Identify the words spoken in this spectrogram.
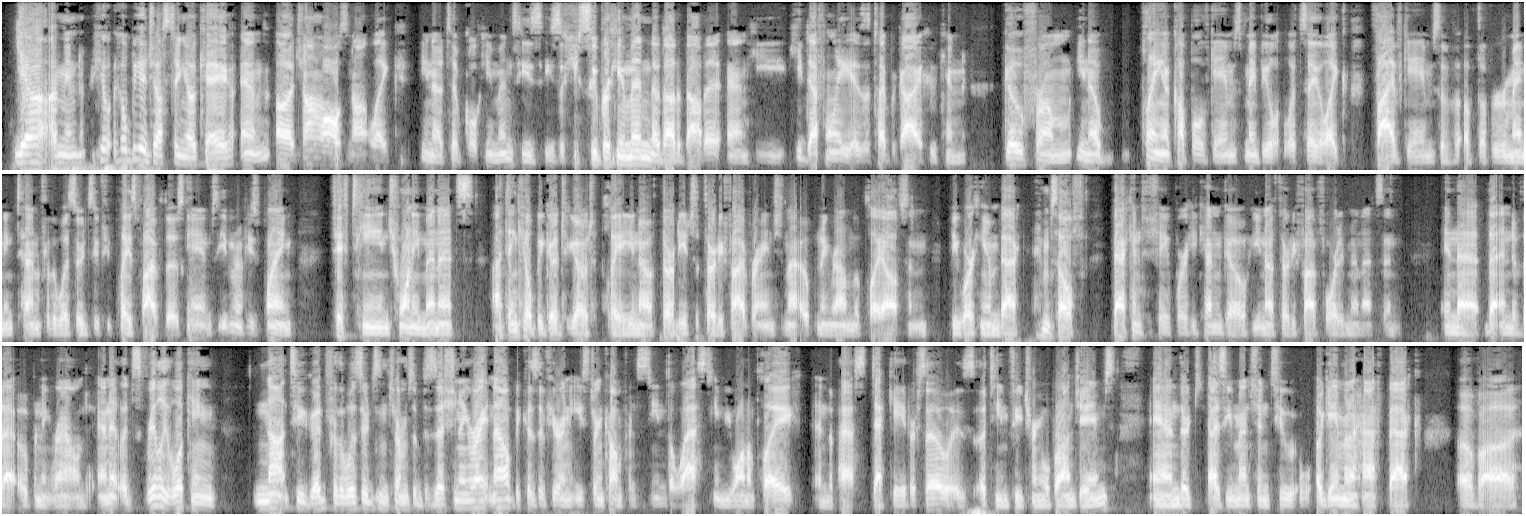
Yeah, I mean he'll he'll be adjusting okay, and uh, John Wall is not like you know typical humans. He's he's a superhuman, no doubt about it, and he he definitely is a type of guy who can go from, you know, playing a couple of games, maybe let's say like five games of, of the remaining 10 for the Wizards. If he plays five of those games, even if he's playing 15, 20 minutes, I think he'll be good to go to play, you know, 30 to 35 range in that opening round of the playoffs and be working him back himself back into shape where he can go, you know, 35, 40 minutes and in that the end of that opening round. And it, it's really looking not too good for the Wizards in terms of positioning right now because if you're an Eastern Conference team, the last team you want to play in the past decade or so is a team featuring LeBron James, and they're as you mentioned, two a game and a half back of uh,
